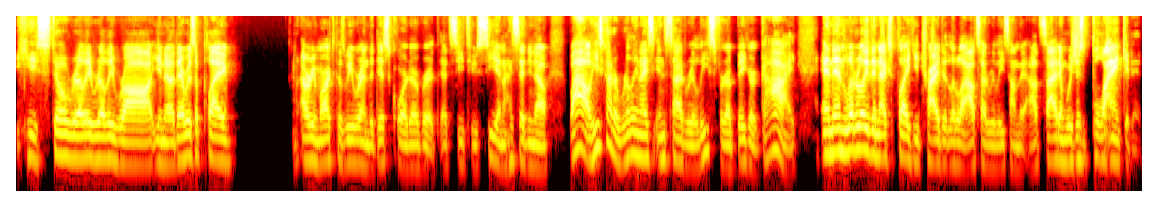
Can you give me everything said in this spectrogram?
he's still really, really raw. You know, there was a play I remarked because we were in the Discord over at, at, C2C, and I said, you know, wow, he's got a really nice inside release for a bigger guy. And then literally the next play, he tried a little outside release on the outside and was just blanketed.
